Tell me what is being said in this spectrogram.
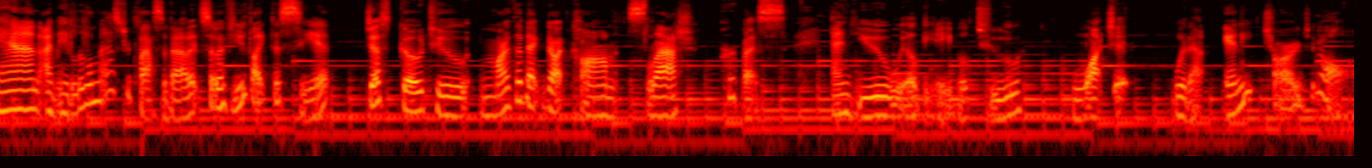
and I made a little masterclass about it. So if you'd like to see it, just go to marthabeck.com slash purpose, and you will be able to watch it without any charge at all.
